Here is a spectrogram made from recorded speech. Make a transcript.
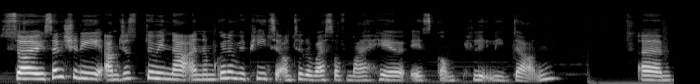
So essentially i'm just doing that and i'm going to repeat it until the rest of my hair is completely done. Um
